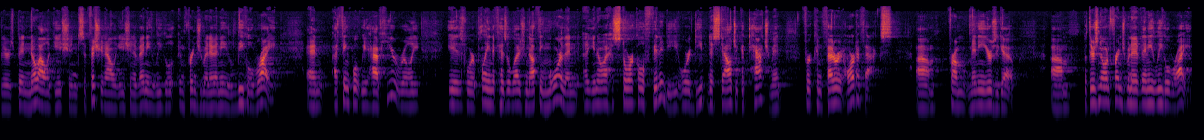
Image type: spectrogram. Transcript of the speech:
There's been no allegation, sufficient allegation of any legal infringement of any legal right. And I think what we have here really is where plaintiff has alleged nothing more than, uh, you know, a historical affinity or a deep nostalgic attachment for Confederate artifacts um, from many years ago. Um, But there's no infringement of any legal right.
